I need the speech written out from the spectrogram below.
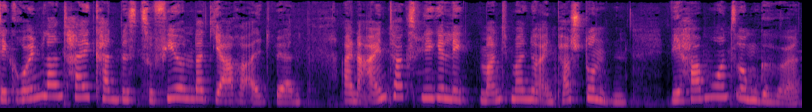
Der Grönlandhai kann bis zu 400 Jahre alt werden. Eine Eintagsfliege lebt manchmal nur ein paar Stunden. Wir haben uns umgehört.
